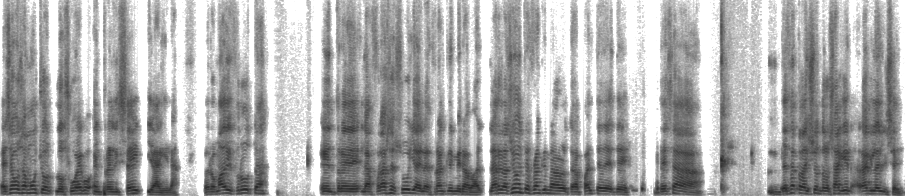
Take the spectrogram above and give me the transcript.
él se usa mucho los juegos entre Licey y Águila, pero más disfruta entre la frase suya y la de Franklin Mirabal. La relación entre Franklin Mirabal, aparte de, de, de esa, de esa tradición de los Águilas Águila y Licey.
